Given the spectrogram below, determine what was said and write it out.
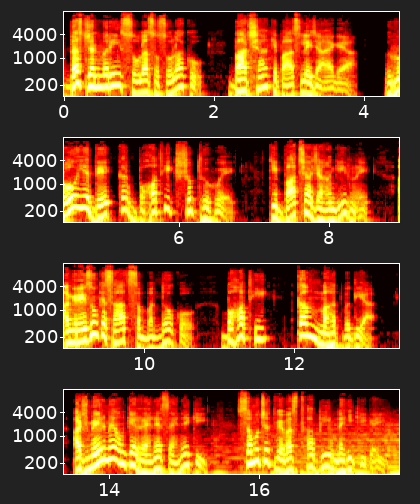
10 जनवरी 1616 को बादशाह के पास ले जाया गया। रो ये देखकर बहुत ही क्षुब्ध हुए कि बादशाह जहांगीर ने अंग्रेज़ों के साथ संबंधों को बहुत ही कम महत्व दिया। अजमेर में उनके रहने सहने की समुचित व्यवस्था भी नहीं की गई।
